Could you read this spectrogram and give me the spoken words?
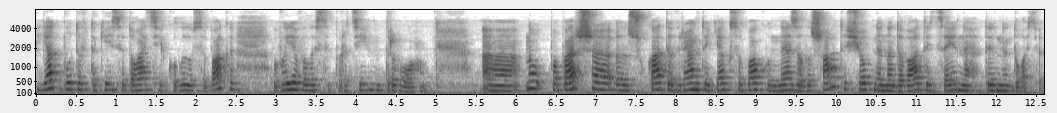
Як бути в такій ситуації, коли у собаки виявилася сепараційна тривога? Е, Ну, по-перше, е, шукати варіанти, як собаку не залишати, щоб не надавати цей негативний досвід.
